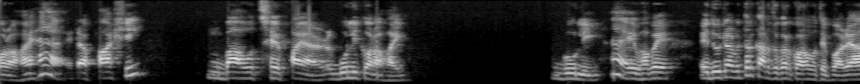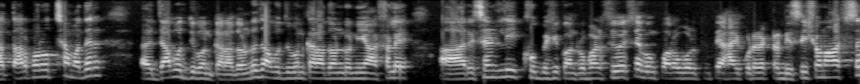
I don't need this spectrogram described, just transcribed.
করা হয় হ্যাঁ? এটা ফাঁসি বা হচ্ছে ফায়ার গুলি করা হয়। গুলি হ্যাঁ? এভাবে এই দুইটার ভিতর কার্যকর করা হতে পারে। আর তারপর হচ্ছে আমাদের যাবজ্জীবন কারাদণ্ড। যাবজ্জীবন কারাদণ্ড নিয়ে আসলে রিসেন্টলি খুব বেশি কন্ট্রোভার্সি হয়েছে এবং পরবর্তীতে হাইকোর্টের একটা ডিসিশনও আসছে।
